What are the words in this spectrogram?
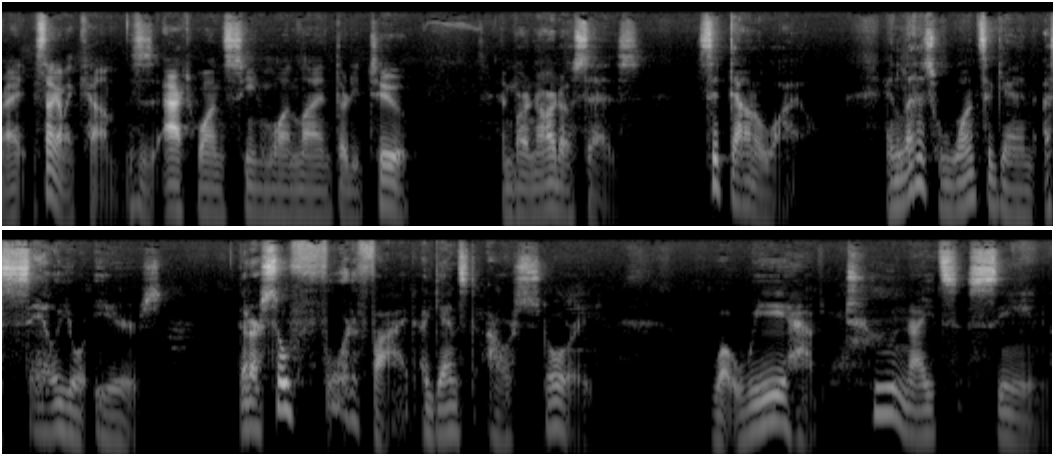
right? It's not going to come. This is Act 1, Scene 1, line 32. And Bernardo says, Sit down a while and let us once again assail your ears that are so fortified against our story. What we have two nights seen.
